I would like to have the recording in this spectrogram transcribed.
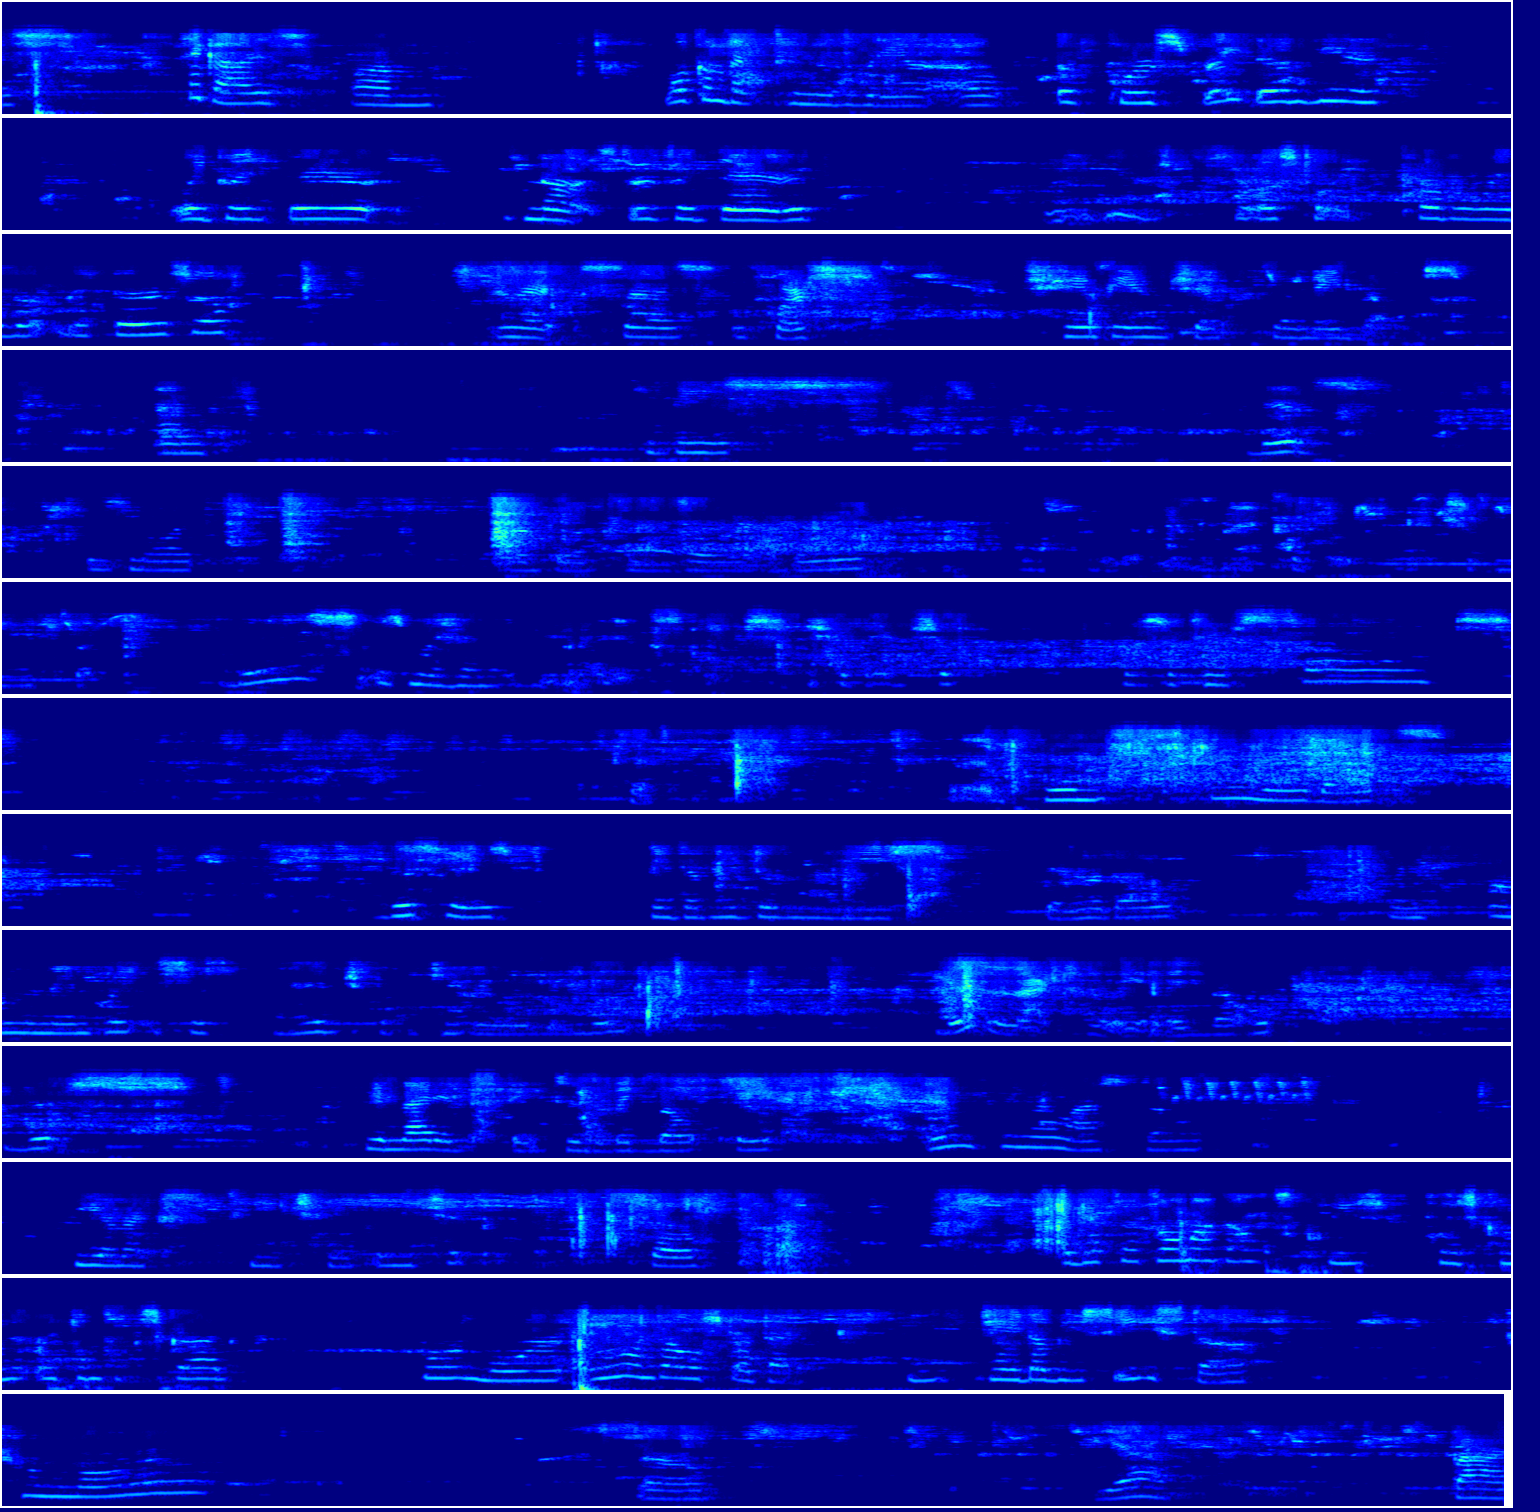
guys. Hey guys. Um, welcome back to another video. Uh, of course, right down here, like right there, no, it starts right there. Frostbite, probably about right there or so. And it says, of course, championship tornado belts. And these, this is not a good control, I believe. This is my hand of the States. Championship. There's the two sides. That's uh. This is the WWE's spinner belt. On the nameplate it says Edge, but you can't really read it. This is actually a big belt. This United States is a big belt. And for my last belt, NXT Championship. So I guess that's all my belts. Please, please comment, like, and subscribe for more. And I will start that JWC stuff tomorrow. So, yeah. Bye.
